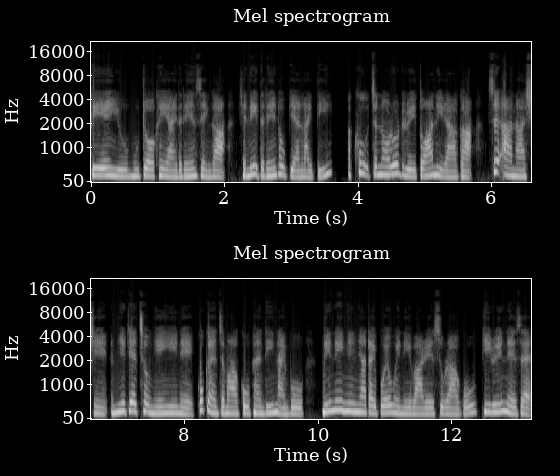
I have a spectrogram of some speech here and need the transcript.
KNU မူတော်ခရိုင်သတင်းစင်ကယနေ့သတင်းထုတ်ပြန်လိုက်သည် အခုကျွန်တော်တို့တွေသွားနေတာကစစ်အာဏာရှင်အမြင့်ပြတ်ချုပ်ငင်းရေးနဲ့ကိုကံကြမ္မာကိုဖန်တီးနိုင်ဖို့နေနေညညတိုက်ပွဲဝင်နေပါတယ်ဆိုတာကိုပြည်တွင်းနယ်ဆက်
